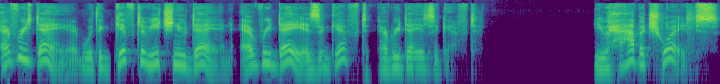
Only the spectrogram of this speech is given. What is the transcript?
Every day, eh, with a gift of each new day, and every day is a gift. Every day is a gift. You have a choice,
